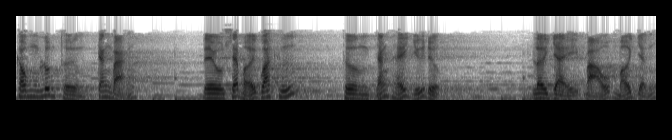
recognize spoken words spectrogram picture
Không luân thường căn bản, đều sẽ bởi quá khứ, thường chẳng thể giữ được lời dạy bảo mở dẫn.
